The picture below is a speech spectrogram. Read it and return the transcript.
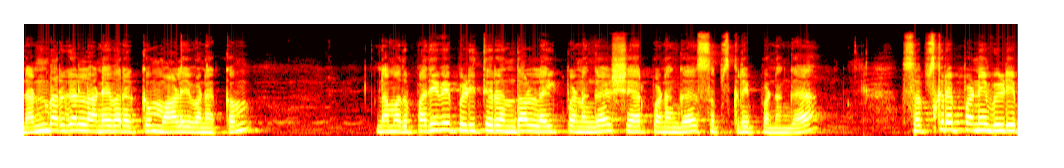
நண்பர்கள் அனைவருக்கும் மாலை வணக்கம். நமது பதிவை பிடித்திருந்தால் லைக் பண்ணுங்கள் ஷேர் பண்ணுங்கள் சப்ஸ்கிரைப் பண்ணுங்கள் சப்ஸ்கிரைப் பண்ணி வீடியோ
